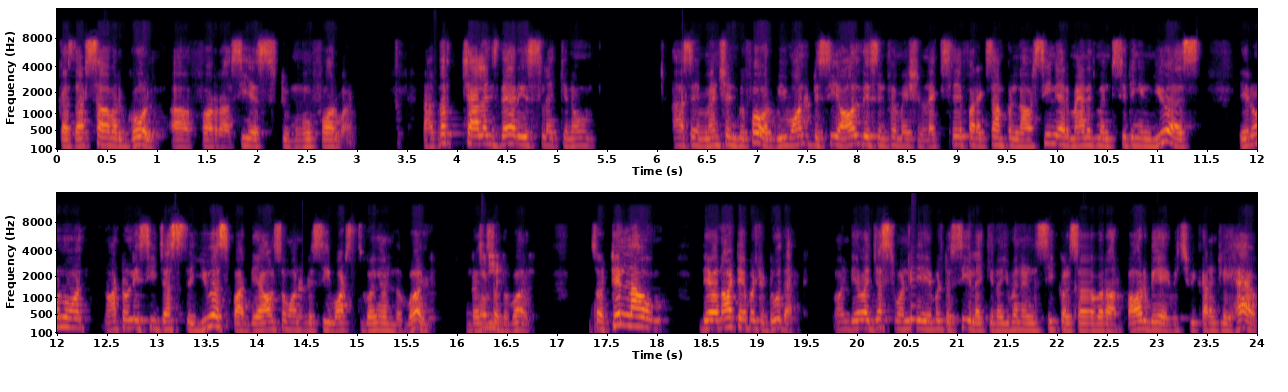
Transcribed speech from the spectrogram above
because that's our goal uh, for uh, CS to move forward. Another challenge there is like, you know, as I mentioned before, we wanted to see all this information. Like say, for example, now senior management sitting in US, they don't want not only see just the US part, they also wanted to see what's going on in the world, in the rest of the world. So till now, they are not able to do that and they were just only able to see like you know even in SQL Server or Power BI, which we currently have,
